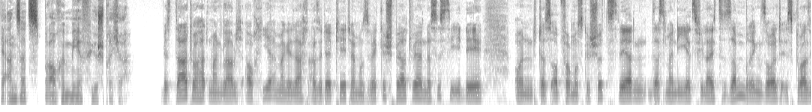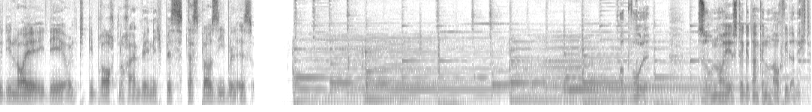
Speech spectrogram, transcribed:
der Ansatz brauche mehr Fürsprecher. Bis dato hat man, glaube ich, auch hier immer gedacht, also der Täter muss weggesperrt werden, das ist die Idee, und das Opfer muss geschützt werden. Dass man die jetzt vielleicht zusammenbringen sollte, ist quasi die neue Idee und die braucht noch ein wenig, bis das plausibel ist. Obwohl, so neu ist der Gedanke nun auch wieder nicht.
